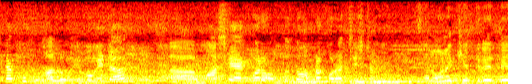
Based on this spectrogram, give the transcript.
এটা খুব ভালো এবং এটা মাসে একবার অন্তত আমরা করার চেষ্টা করি স্যার, অনেক ক্ষেত্রেতে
